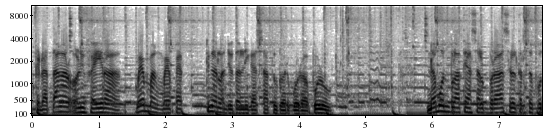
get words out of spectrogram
Kedatangan Oliveira memang mepet dengan lanjutan Liga 1 2020. Namun pelatih asal Brasil tersebut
